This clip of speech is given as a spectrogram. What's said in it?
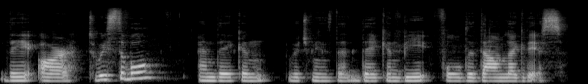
They are twistable and they can, which means that they can be folded down like this.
